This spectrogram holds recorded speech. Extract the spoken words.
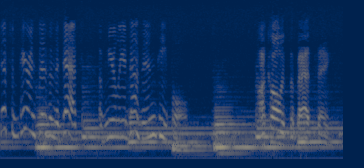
disappearances and the deaths of nearly a dozen people. I call it the bad thing.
